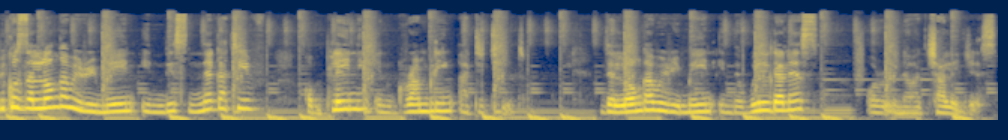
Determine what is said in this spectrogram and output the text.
Because the longer we remain in this negative, complaining, and grumbling attitude, the longer we remain in the wilderness or in our challenges.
